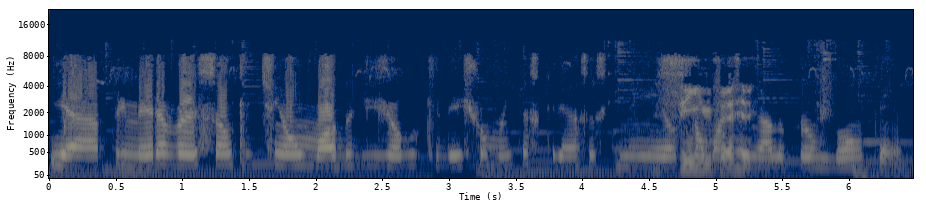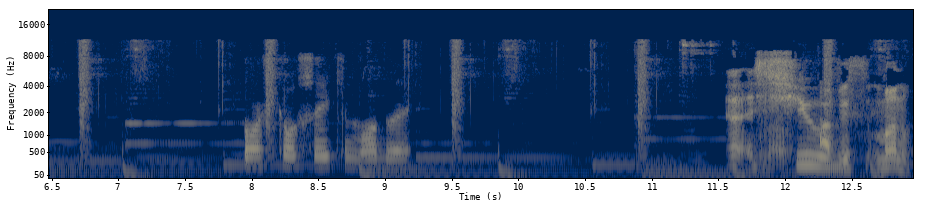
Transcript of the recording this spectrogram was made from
E a primeira versão que tinha um modo de jogo que deixou muitas crianças que nem eu Sim, traumatizado por um bom tempo. Eu acho que eu sei que modo é. Ah, Nossa. Shiu. A vers- Mano,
